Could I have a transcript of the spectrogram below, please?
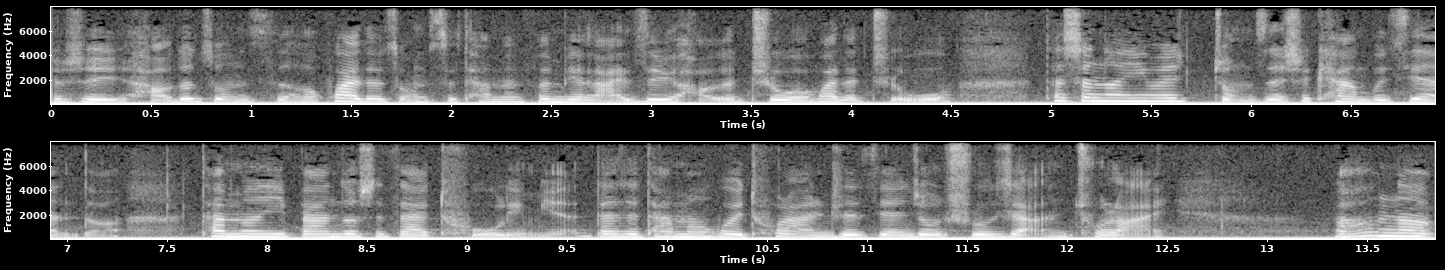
就是好的种子和坏的种子，它们分别来自于好的植物和坏的植物。但是呢，因为种子是看不见的。它们一般都是在土里面，但是它们会突然之间就舒展出来。然后呢，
